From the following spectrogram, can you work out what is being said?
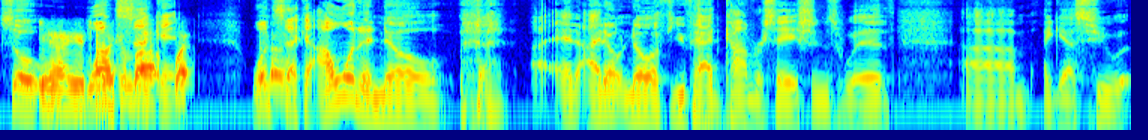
So you know, you're one talking second, about what, one uh. I want to know, and I don't know if you've had conversations with, um, I guess who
